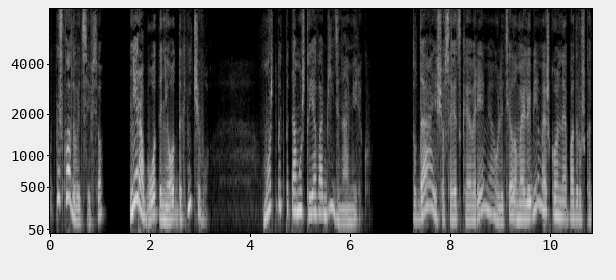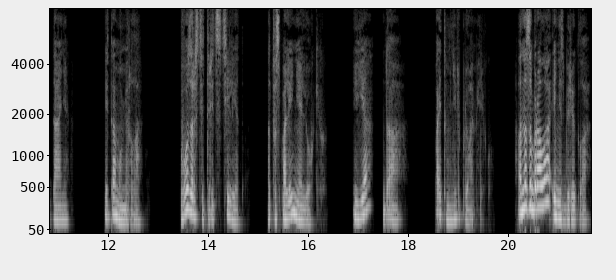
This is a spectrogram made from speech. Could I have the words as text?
Вот не складывается, и все. Ни работа, ни отдых, ничего. Может быть, потому что я в обиде на Америку. Туда еще в советское время улетела моя любимая школьная подружка Таня. И там умерла. В возрасте 30 лет. От воспаления легких. И я, да, поэтому не люблю Америку. Она забрала и не сберегла.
